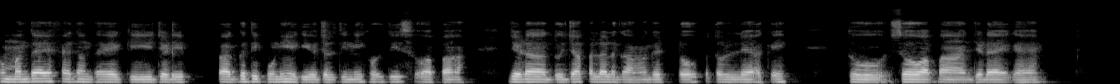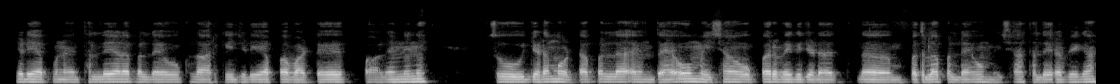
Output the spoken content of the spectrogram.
ਘੁੰਮਣ ਦਾ ਇਹ ਫਾਇਦਾ ਹੁੰਦਾ ਹੈ ਕਿ ਜਿਹੜੀ ਪੱਗ ਦੀ ਪੂਣੀ ਹੈਗੀ ਉਹ ਜਲਦੀ ਨਹੀਂ ਖੁੱਲਦੀ। ਸੋ ਆਪਾਂ ਜਿਹੜਾ ਦੂਜਾ ਪੱਲਾ ਲਗਾਵਾਂਗੇ, ਟੋਪ ਤੋਂ ਲਿਆ ਕੇ, ਤੋ ਸੋ ਆਪਾਂ ਜਿਹੜਾ ਹੈਗਾ ਜਿਹੜੇ ਆਪਣੇ ਥੱਲੇ ਵਾਲਾ ਪੱਲਾ ਉਹ ਖਿਲਾਰ ਕੇ ਜਿਹੜੇ ਆਪਾਂ ਵੱਟ ਪਾ ਲੈਣੇ ਨੇ। ਸੋ ਜਿਹੜਾ ਮੋਟਾ ਪੱਲਾ ਹੁੰਦਾ ਹੈ, ਉਹ ਹਮੇਸ਼ਾ ਉੱਪਰ ਰਹੇਗਾ ਜਿਹੜਾ ਪਤਲਾ ਪੱਲਾ ਹੈ, ਉਹ ਹਮੇਸ਼ਾ ਥੱਲੇ ਰਹੇਗਾ।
